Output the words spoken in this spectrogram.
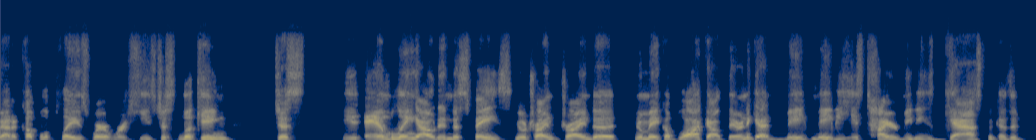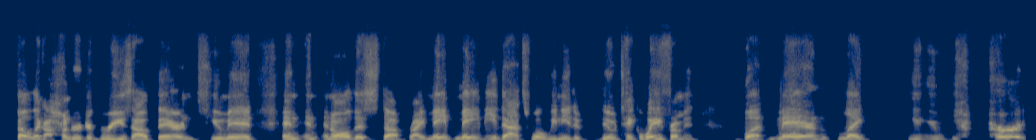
had a couple of plays where where he's just looking just ambling out into space, you know, trying trying to you know make a block out there. And again, may, maybe he's tired, maybe he's gassed because it felt like hundred degrees out there and it's humid and and and all this stuff, right? Maybe maybe that's what we need to you know take away from it. But man, like you you heard,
